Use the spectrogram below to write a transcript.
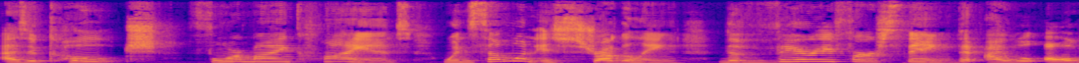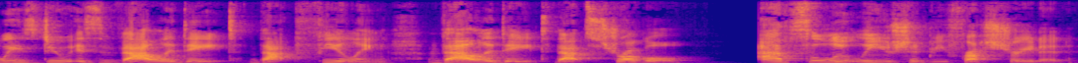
as a coach, for my clients, when someone is struggling, the very first thing that I will always do is validate that feeling, validate that struggle. Absolutely, you should be frustrated.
